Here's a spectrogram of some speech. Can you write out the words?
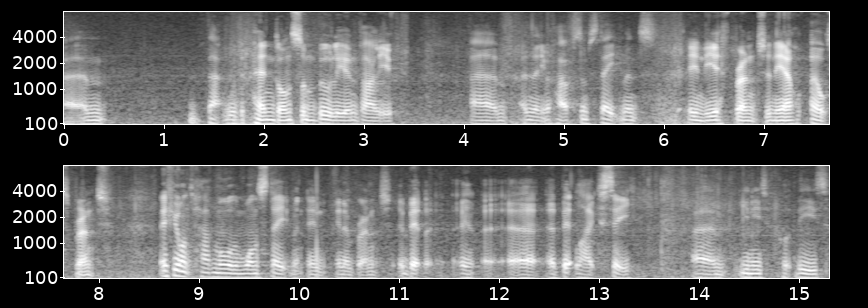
um, that will depend on some boolean value. Um, and then you'll have some statements in the if branch and the else branch. If you want to have more than one statement in, in a branch, a bit, uh, uh, a bit like C, um, you need to put these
